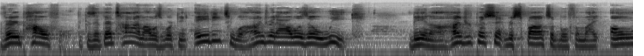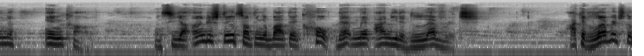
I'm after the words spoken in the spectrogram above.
Very powerful because at that time I was working 80 to 100 hours a week being 100% responsible for my own income. And see, I understood something about that quote. That meant I needed leverage. I could leverage the,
